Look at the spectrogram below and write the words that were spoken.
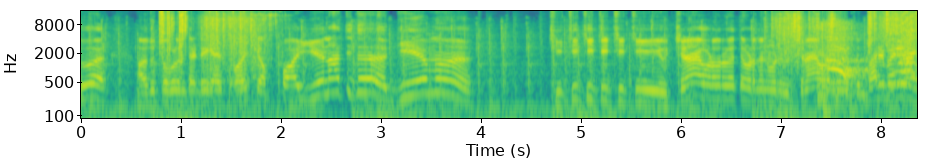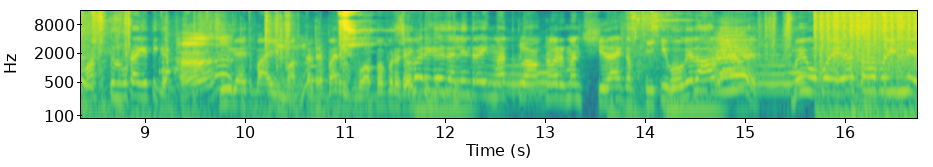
ಇವ. ಅದು ತಗೊಳ್ಳಂತ ಫಸ್ಟ್ ಯಪ್ಪ ಏನಾತಿದ ಗೇಮ್ ಚಿಚಿ ಚಿಚಿ ಚಿಚಿ ಚೆನ್ನಾಗಿ ಹೊಡೆದ್ರಗತ್ತೆ ಹೊಡೆದ ನೋಡಿ ಚೆನ್ನಾಗಿ ಹೊಡೆದ್ರಗತ್ತೆ. ಬರ್ರಿ ಬರ್ರಿ ಮಸ್ತ್ ಲೂಟ್ ಆಗೈತಿ ಈಗ. ಈಗ ಆಯ್ತು ಬಾಯಿ ಮಕ್ಕಳ್ರೆ ಬರ್ರಿ ಒಬ್ಬೊಬ್ಬರು ಬರ್ರಿ ಗೈಸ್ ಅಲ್ಲಿಂದ ಈಗ ಮತ್ತೆ ಕ್ಲಾಕ್ ಟವರ್ಗೆ ಮತ್ತೆ ಶಿದಾಕ ಪೀಕಿಗೆ ಹೋಗ್ಯದ ಆದ್ರೆ ಬೈ ಒಬ್ಬ ಹೇಳ್ತಾ ಒಬ್ಬ ಇಲ್ಲಿ.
